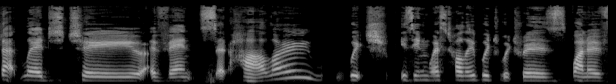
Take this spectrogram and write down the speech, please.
that led to events at Harlowe, which is in West Hollywood, which was one of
